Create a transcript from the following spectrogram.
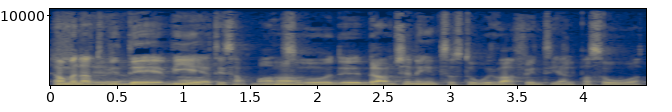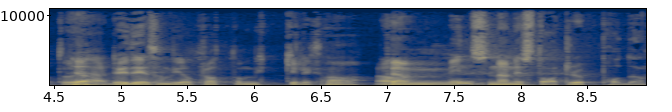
Ja men att vi, det, vi är tillsammans och det, branschen är inte så stor, varför inte hjälpas åt? Och Ja. det, här. det är ju det som vi har pratat om mycket liksom. Ja. Ja. Jag minns när ni startade upp podden.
